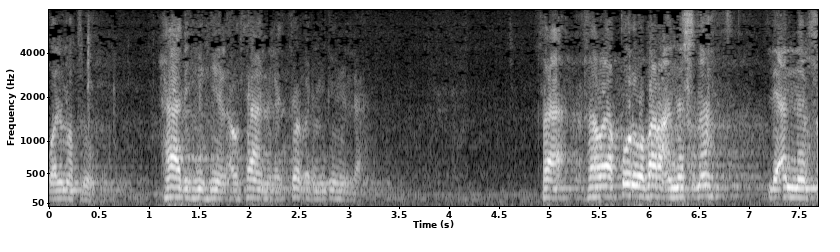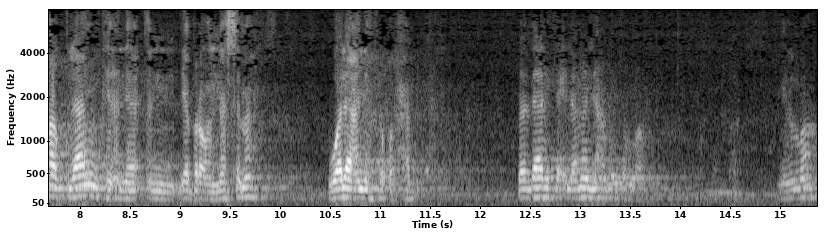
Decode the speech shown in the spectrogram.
والمطلوب. هذه هي الأوثان التي تعبد من دون الله. فهو يقول وبرأ النسمة لأن الخلق لا يمكن أن يبرأوا النسمة ولا أن يخلقوا الحبة بل ذلك إلى من يعبد الله؟ من الله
